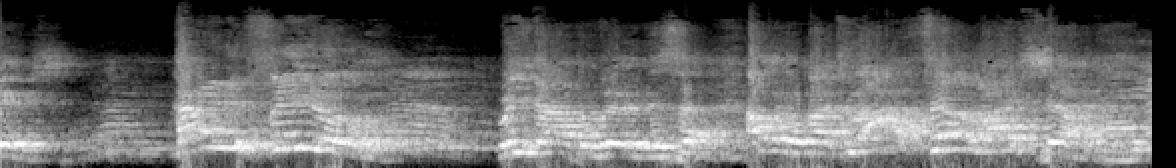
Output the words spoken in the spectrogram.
How did it feel when you got out the wilderness? I don't know about you. I felt like shouting.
